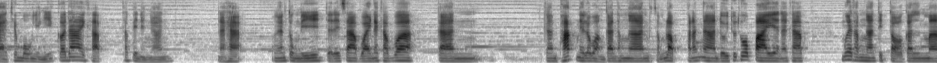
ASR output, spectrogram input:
8 ชั่วโมงอย่างนี้ก็ได้ครับ ถ้าเป็นอย่างนั้นนะฮะเพราะงั้นตรงนี้จะได้ทราบไว้นะครับว่าการการพักในระหว่างการทำงานสำหรับพนักงานโดยทั่วๆไปนะครับ เมื่อทำงานติดต่อกันมา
